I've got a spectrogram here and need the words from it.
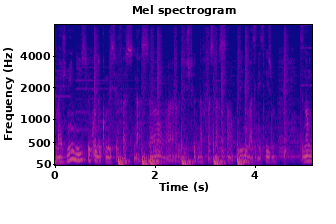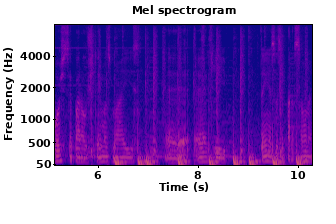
Mas no início, quando eu comecei a fascinação, os estudos na fascinação e no magnetismo, eu não gosto de separar os temas, mas é, é que tem essa separação, né?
